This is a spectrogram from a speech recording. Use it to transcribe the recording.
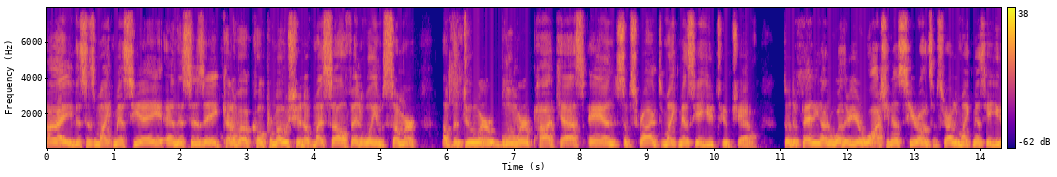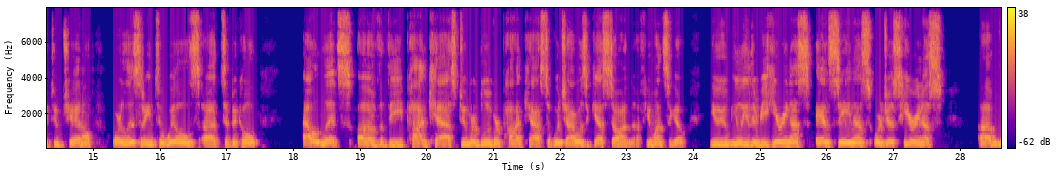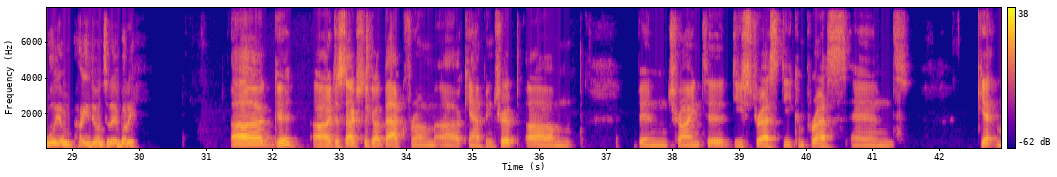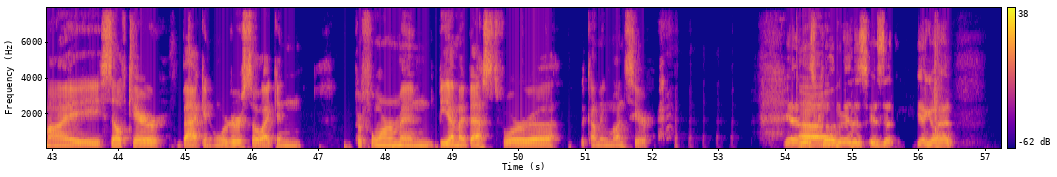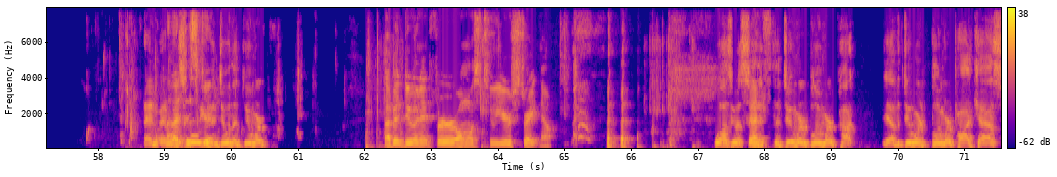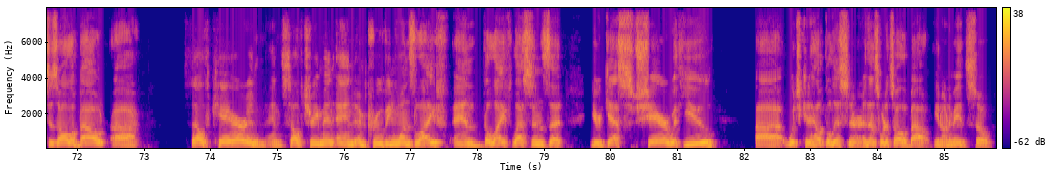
Hi, this is Mike Messier, and this is a kind of a co promotion of myself and William Summer of the Doomer Bloomer podcast and subscribe to Mike Messier YouTube channel. So, depending on whether you're watching us here on Subscribe to Mike Messier YouTube channel or listening to Will's uh, typical outlets of the podcast, Doomer Bloomer podcast, of which I was a guest on a few months ago, you, you'll either be hearing us and seeing us or just hearing us uh, William, how you doing today, buddy? Uh, good. Uh, I just actually got back from a camping trip. Um, been trying to de-stress, decompress, and get my self-care back in order so I can perform and be at my best for uh, the coming months here. yeah, what's uh, cool, man, is is that yeah, go ahead. And and what school you've been doing the Doomer? I've been doing it for almost two years straight now. well, I was going to say the, the Doomer Bloomer pot. Yeah, the Doomer Bloomer podcast is all about uh, self care and and self treatment and improving one's life and the life lessons that your guests share with you, uh, which can help the listener, and that's what it's all about. You know what I mean? So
